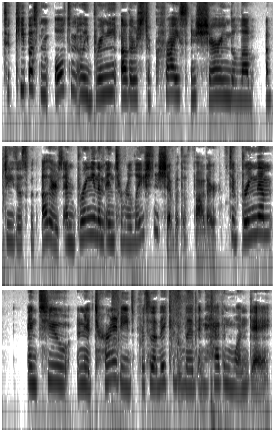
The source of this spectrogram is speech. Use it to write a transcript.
to keep us from ultimately bringing others to Christ and sharing the love of Jesus with others and bringing them into relationship with the Father, to bring them into an eternity for, so that they could live in heaven one day.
